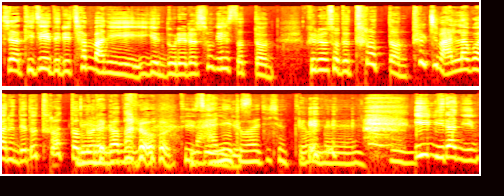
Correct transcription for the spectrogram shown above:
자, DJ들이 참 많이 이게 노래를 소개했었던, 그러면서도 틀었던, 틀지 말라고 하는데도 틀었던 네. 노래가 바로 DJ. 많이 도와주셨죠. 네. 네. 이미라님,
